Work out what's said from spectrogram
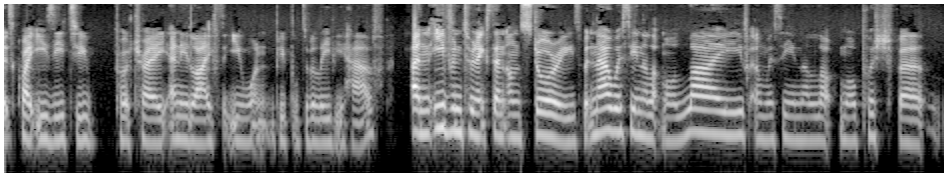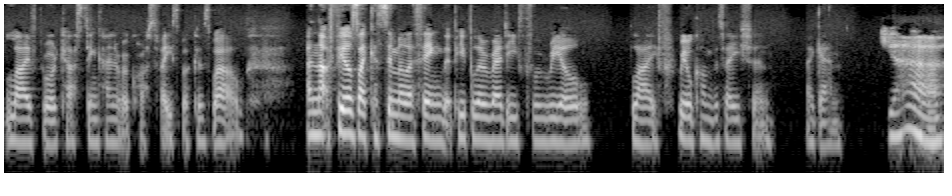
It's quite easy to portray any life that you want people to believe you have. And even to an extent on stories, but now we're seeing a lot more live and we're seeing a lot more push for live broadcasting kind of across Facebook as well. And that feels like a similar thing that people are ready for real life, real conversation again. Yeah.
